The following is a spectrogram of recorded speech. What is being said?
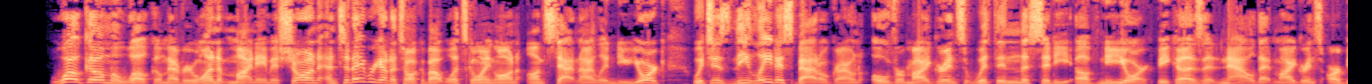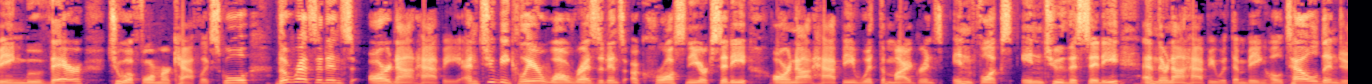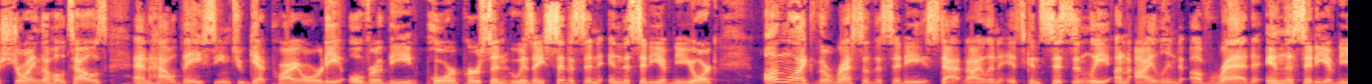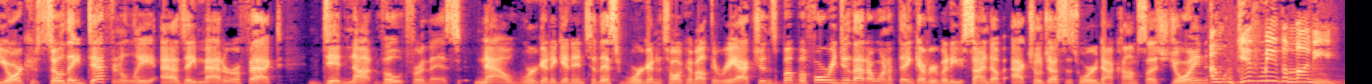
Welcome, welcome everyone. My name is Sean and today we're going to talk about what's going on on Staten Island, New York, which is the latest battleground over migrants within the city of New York. Because now that migrants are being moved there to a former Catholic school, the residents are not happy. And to be clear, while residents across New York City are not happy with the migrants influx into the city and they're not happy with them being hoteled and destroying the hotels and how they seem to get priority over the poor person who is a citizen in the city of New York. Unlike the rest of the city, Staten Island is consistently an island of red in the city of New York, so they definitely, as a matter of fact, did not vote for this. Now, we're gonna get into this. We're gonna talk about the reactions, but before we do that, I want to thank everybody who signed up. actualjusticewarrior.com slash join. Oh, give me the money.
